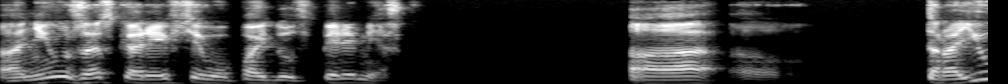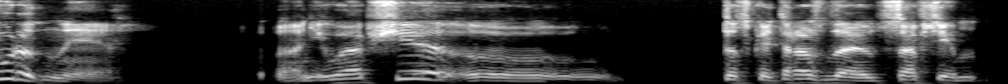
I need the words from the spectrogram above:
Они уже, скорее всего, пойдут в перемешку. А э, троюродные, они вообще, э, так сказать, рождают совсем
